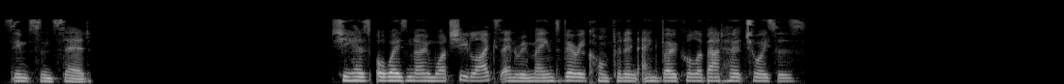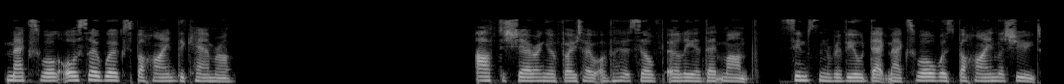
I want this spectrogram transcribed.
Simpson said. She has always known what she likes and remains very confident and vocal about her choices. Maxwell also works behind the camera. After sharing a photo of herself earlier that month, Simpson revealed that Maxwell was behind the shoot,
